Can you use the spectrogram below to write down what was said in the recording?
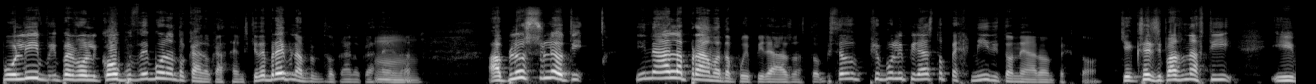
πολύ υπερβολικό που δεν μπορεί να το κάνει ο καθένας και δεν πρέπει να το κάνει ο καθένας. Μμ. Απλώς σου λέω ότι είναι άλλα πράγματα που επηρεάζουν αυτό. Πιστεύω ότι πιο πολύ επηρεάζει το παιχνίδι των νεαρών παιχτών. Και ξέρεις, υπάρχουν αυτοί οι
